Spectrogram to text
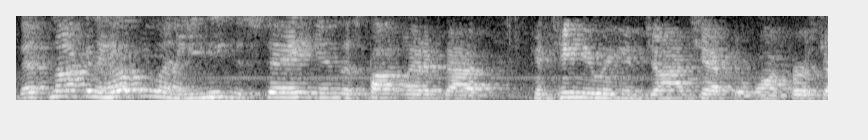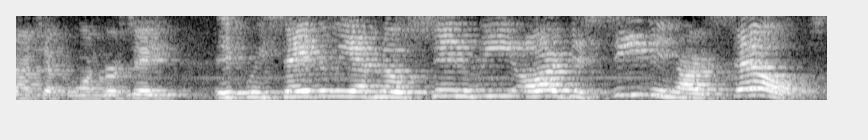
That's not going to help you any. You need to stay in the spotlight of God. Continuing in John chapter 1, 1 John chapter 1, verse 8. If we say that we have no sin, we are deceiving ourselves,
